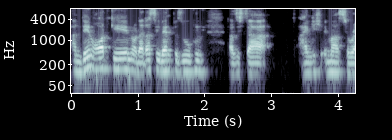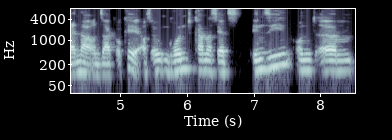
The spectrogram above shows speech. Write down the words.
an den Ort gehen oder das Event besuchen, dass ich da eigentlich immer surrender und sage, okay, aus irgendeinem Grund kam das jetzt in sie und ähm,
